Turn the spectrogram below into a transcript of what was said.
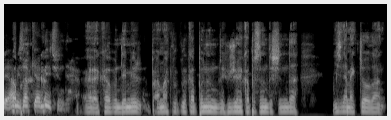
veya kapı, mizah kendi ka içinde. Evet, kapı, demir parmaklıklı kapının hücre kapısının dışında izlemekte olan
